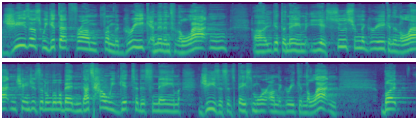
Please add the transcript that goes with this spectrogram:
Jesus, we get that from, from the Greek and then into the Latin. Uh, you get the name Jesus from the Greek, and then the Latin changes it a little bit, and that's how we get to this name Jesus. It's based more on the Greek and the Latin. But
